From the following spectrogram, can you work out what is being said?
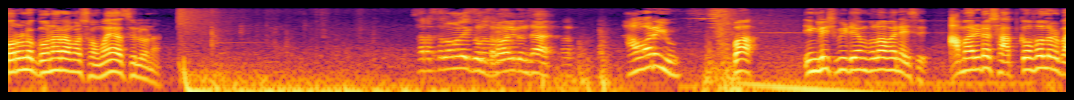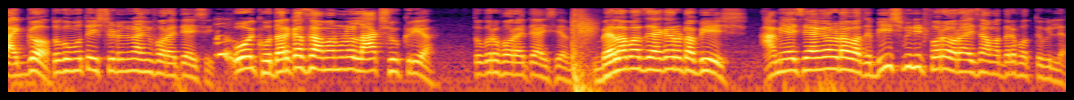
বড় লোক গনার আমার সময় আসিল না। এগারোটা বাজে। বিশ মিনিট পরে আইছে আমাদের ফত্তবিল্লা।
